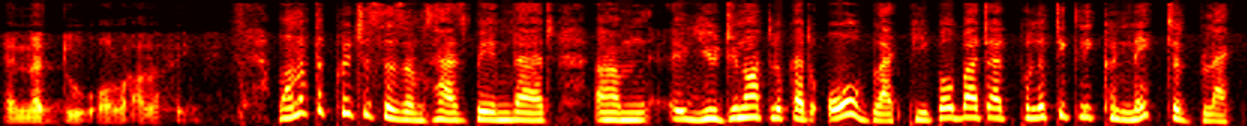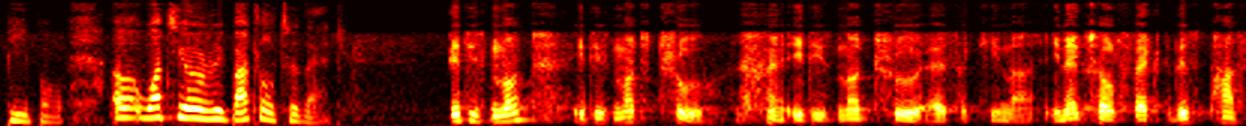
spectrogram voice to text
and not do all other things. One of the criticisms has been that um, you do not look at all black people, but at politically connected black people. Uh, what's your rebuttal to that? It is not. It is not true. it is not true, uh, Sakina. In actual fact, this past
